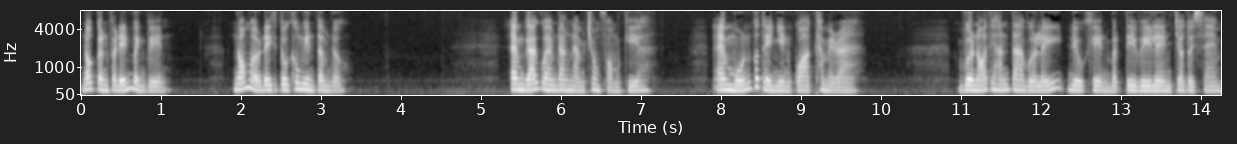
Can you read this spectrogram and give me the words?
Nó cần phải đến bệnh viện. Nó mà ở đây thì tôi không yên tâm đâu. Em gái của em đang nằm trong phòng kia. Em muốn có thể nhìn qua camera. Vừa nói thì hắn ta vừa lấy điều khiển bật tivi lên cho tôi xem.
